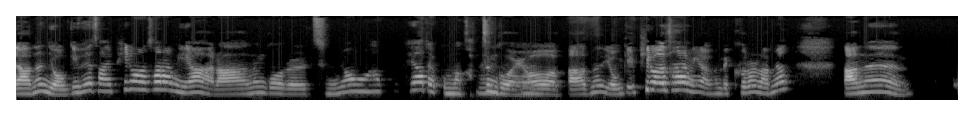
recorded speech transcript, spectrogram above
나는 여기 회사에 필요한 사람이야 라는 거를 증명해야 될 것만 같은 음, 거예요. 나는 여기에 필요한 사람이야. 근데 그러려면 나는 어,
